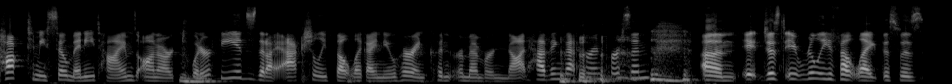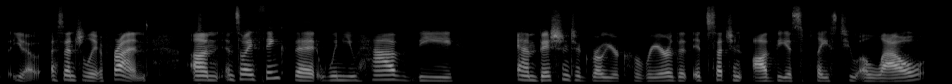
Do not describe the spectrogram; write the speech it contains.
talked to me so many times on our mm-hmm. Twitter feeds that I actually felt like I knew her and couldn't remember not having met her in person. um, it just it really felt like this was you know essentially a friend. Um, and so I think that when you have the ambition to grow your career, that it's such an obvious place to allow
